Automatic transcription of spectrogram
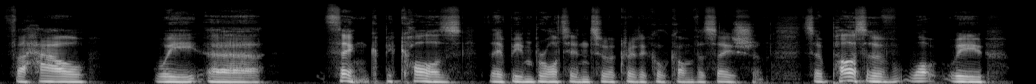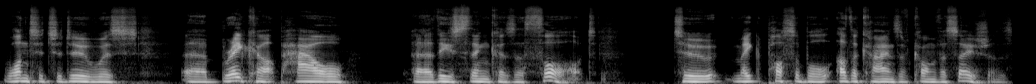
for how we uh, think because they've been brought into a critical conversation. So part of what we wanted to do was uh, break up how uh, these thinkers are thought to make possible other kinds of conversations,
